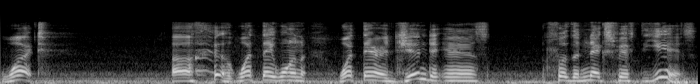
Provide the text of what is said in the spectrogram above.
what uh, what they want, what their agenda is for the next 50 years.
